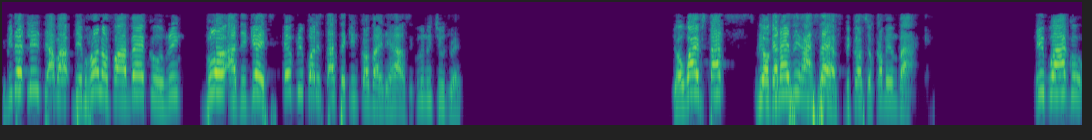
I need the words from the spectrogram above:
Immediately the horn of our vehicle ring, blow at the gate. Everybody starts taking cover in the house, including children. Your wife starts reorganizing herself because you're coming back. Ibuagu,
